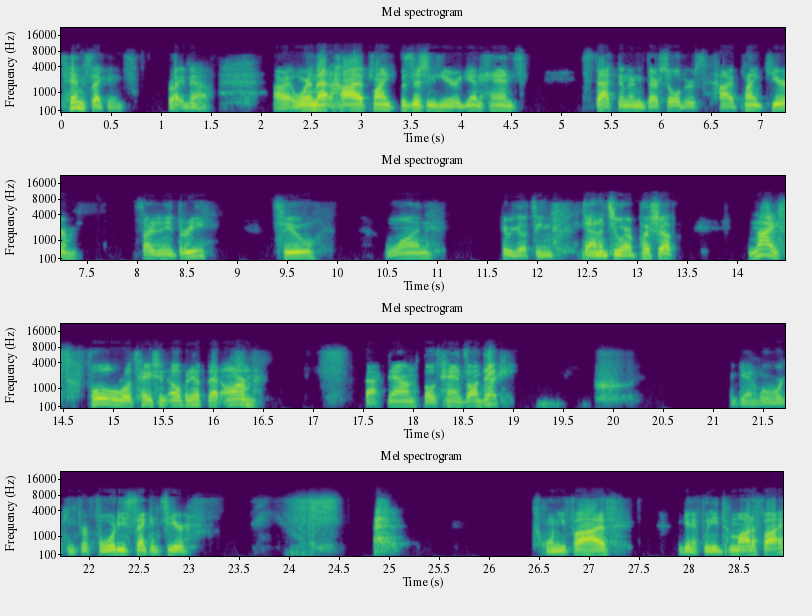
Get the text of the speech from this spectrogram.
10 seconds right now. All right, we're in that high plank position here. Again, hands stacked underneath our shoulders. High plank here. Starting in three, two, one. Here we go, team. Down into our push-up. Nice full rotation, opening up that arm. Back down, both hands on deck. Again, we're working for 40 seconds here. 25. Again, if we need to modify,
